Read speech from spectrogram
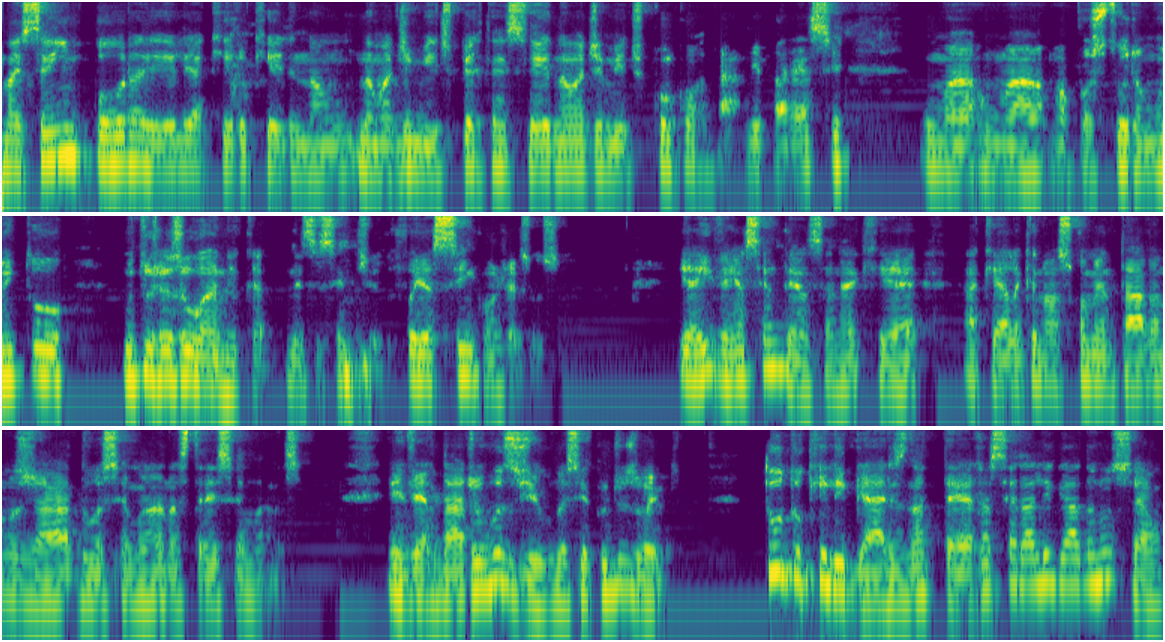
mas sem impor a ele aquilo que ele não, não admite pertencer, não admite concordar. Me parece uma, uma, uma postura muito, muito jesuânica nesse sentido. Foi assim com Jesus. E aí vem a sentença, né, que é aquela que nós comentávamos já há duas semanas, três semanas. Em verdade eu vos digo, versículo 18: tudo que ligares na terra será ligado no céu,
